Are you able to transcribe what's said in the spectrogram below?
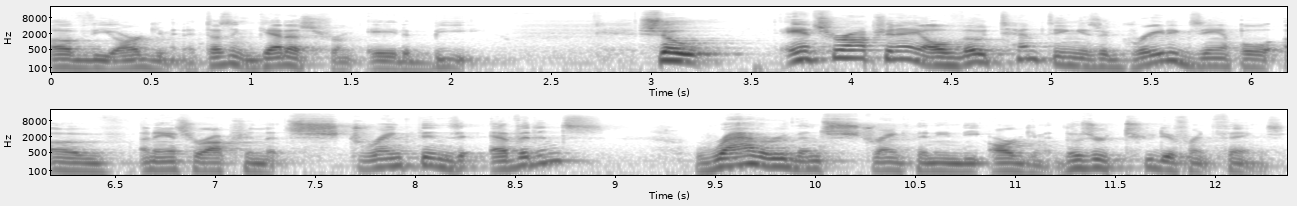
of the argument. It doesn't get us from A to B. So, answer option A, although tempting, is a great example of an answer option that strengthens evidence rather than strengthening the argument. Those are two different things.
